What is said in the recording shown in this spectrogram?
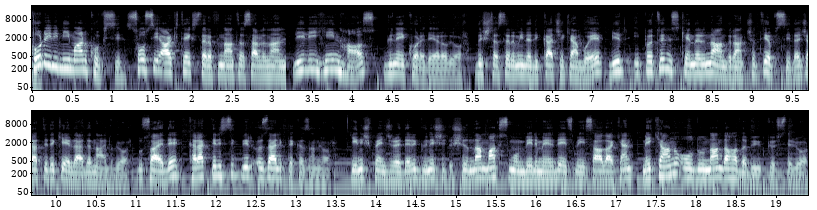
Koreli Mimarlık Ofisi, Sosi Architects tarafından tasarlanan Lily Hin House, Güney Kore'de yer alıyor. Dış tasarımıyla dikkat çeken bu ev, bir hipotenüs kenarını andıran çatı yapısıyla caddedeki evlerden ayrılıyor. Bu sayede karakteristik bir özellik de kazanıyor. Geniş pencereleri güneş ışığından maksimum verim elde etmeyi sağlarken mekanı olduğundan daha da büyük gösteriyor.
